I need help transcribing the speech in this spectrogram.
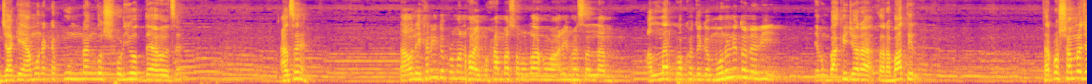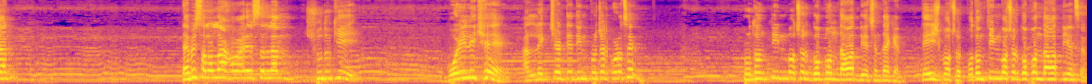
যাকে এমন একটা পূর্ণাঙ্গ শরীয়ত দেওয়া হয়েছে? আছে? তাহলে এখানেই তো প্রমাণ হয় মুহাম্মদ সাল্লাহ আলী সাল্লাম আল্লাহর পক্ষ থেকে মনোনীত নেবি এবং বাকি যারা, তারা বাতিল। তারপর সামনে যান। নবী সাল্লাহ আলাইসাল্লাম শুধু কি বই লিখে আর লেকচার দিয়ে দিন প্রচার করেছেন? প্রথম তিন বছর গোপন দাওয়াত দিয়েছেন, দেখেন, তেইশ বছর, প্রথম তিন বছর গোপন দাওয়াত দিয়েছেন,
